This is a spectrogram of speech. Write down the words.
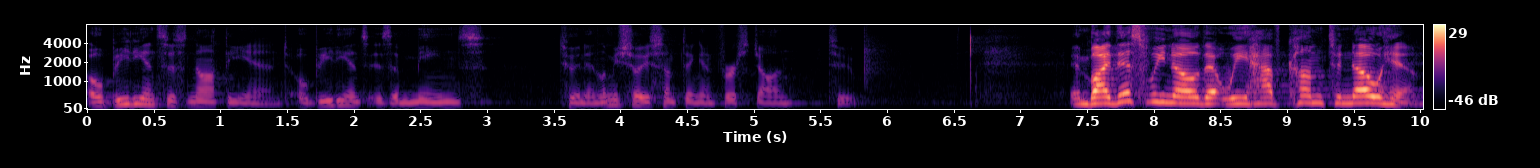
Obedience is not the end. Obedience is a means to an end. Let me show you something in 1 John 2. And by this we know that we have come to know him.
